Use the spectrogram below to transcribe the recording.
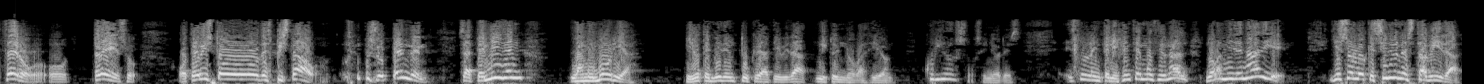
cero o tres o, te he visto despistado. Te sorprenden. O sea, te miden la memoria y no te miden tu creatividad ni tu innovación. Curioso, señores. Eso la inteligencia emocional no la mide nadie. Y eso es lo que sirve en esta vida.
